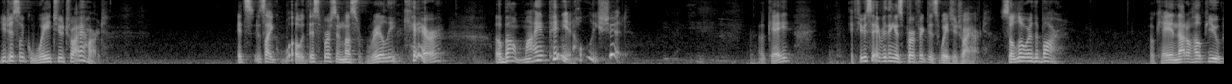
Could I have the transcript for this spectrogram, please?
you just look way too try hard. It's, it's like, whoa, this person must really care about my opinion. Holy shit. Okay? If you say everything is perfect, it's way too try hard. So lower the bar. Okay? And that'll help you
